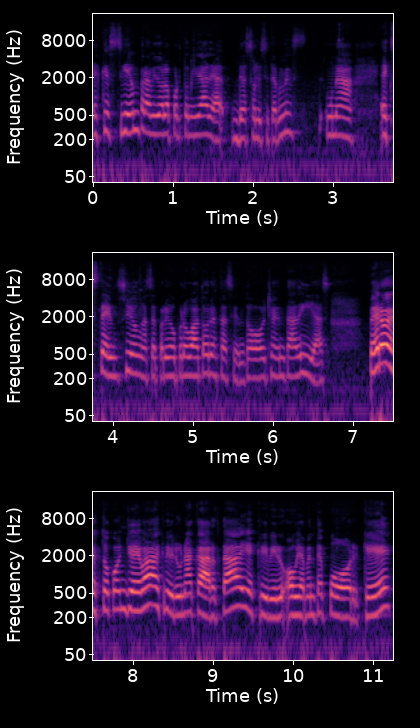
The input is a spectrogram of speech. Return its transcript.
es que siempre ha habido la oportunidad de, de solicitar una, una extensión a ese periodo probatorio hasta 180 días. Pero esto conlleva a escribir una carta y escribir, obviamente, por qué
